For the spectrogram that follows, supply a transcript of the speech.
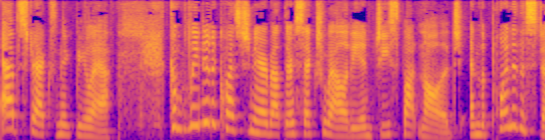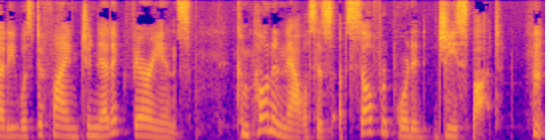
Abstracts make me laugh. Completed a questionnaire about their sexuality and G spot knowledge, and the point of the study was to find genetic variants, component analysis of self reported G spot. Hmm.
